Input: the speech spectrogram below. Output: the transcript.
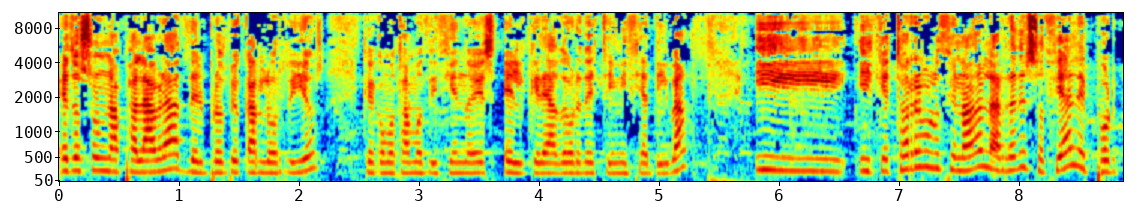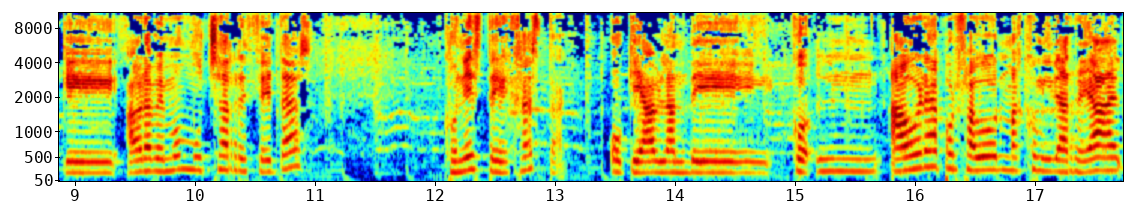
Estas son unas palabras del propio Carlos Ríos, que como estamos diciendo es el creador de esta iniciativa. Y, y que esto ha revolucionado las redes sociales porque ahora vemos muchas recetas con este hashtag o que hablan de mm, ahora por favor más comida real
